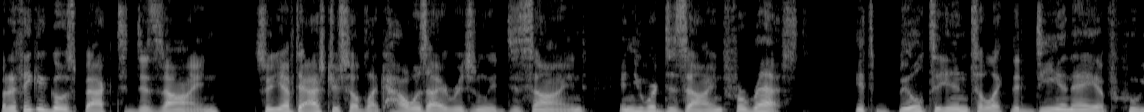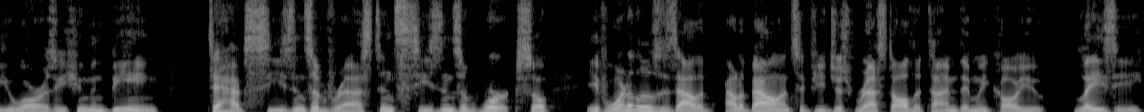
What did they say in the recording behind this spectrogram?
But I think it goes back to design. So you have to ask yourself, like, how was I originally designed? And you were designed for rest it's built into like the DNA of who you are as a human being to have seasons of rest and seasons of work. So if one of those is out of, out of balance, if you just rest all the time, then we call you lazy.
